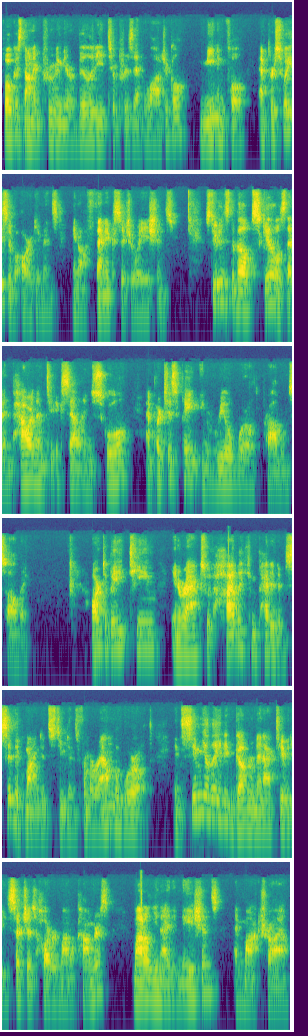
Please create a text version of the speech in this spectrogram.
focused on improving their ability to present logical, meaningful, and persuasive arguments in authentic situations. Students develop skills that empower them to excel in school and participate in real world problem solving. Our debate team interacts with highly competitive civic minded students from around the world in simulated government activities such as Harvard Model Congress, Model United Nations, and mock trial.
